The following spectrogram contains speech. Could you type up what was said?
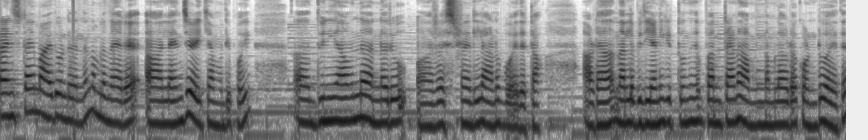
ലഞ്ച് ടൈം ആയതുകൊണ്ട് തന്നെ നമ്മൾ നേരെ ലഞ്ച് കഴിക്കാൻ വേണ്ടി പോയി. ദുനിയാവ് ദുനിയാവെന്ന് പറഞ്ഞൊരു റെസ്റ്റോറന്റിലാണ് പോയത് കേട്ടോ അവിടെ നല്ല ബിരിയാണി കിട്ടുമെന്ന് പറഞ്ഞിട്ടാണ് നമ്മൾ നമ്മളവിടെ കൊണ്ടുപോയത്.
